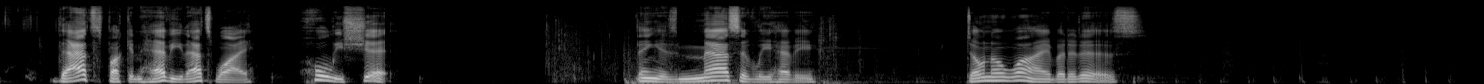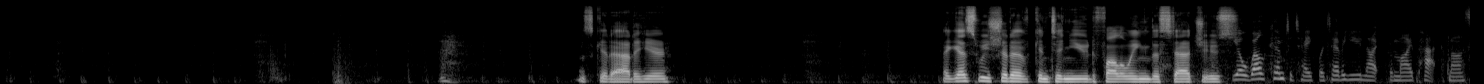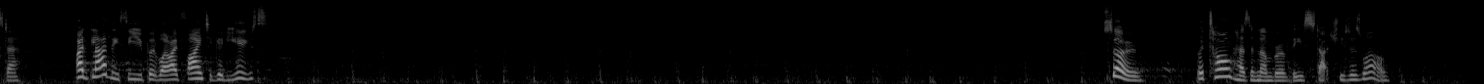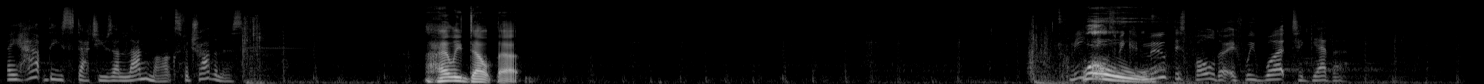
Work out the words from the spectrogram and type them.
that's fucking heavy. That's why. Holy shit. Thing is massively heavy. Don't know why, but it is. Let's get out of here. I guess we should have continued following the statues. You're welcome to take whatever you like from my pack, Master. I'd gladly see you put what I find to good use. So, Battahl has a number of these statues as well. Mayhap these statues are landmarks for travelers. I highly doubt that. Methinks we could move this boulder if we work together.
